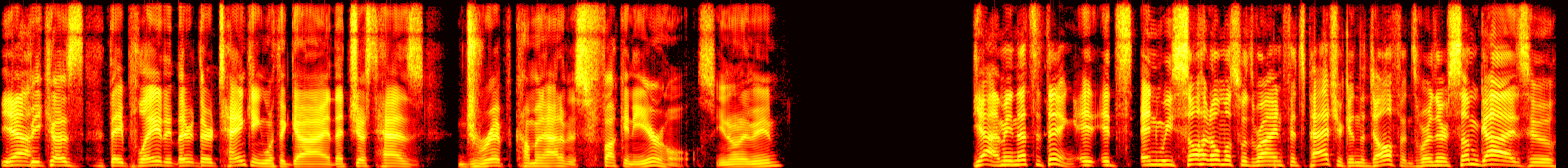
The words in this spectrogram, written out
Yeah, because they played it. They're they're tanking with a guy that just has drip coming out of his fucking ear holes. You know what I mean? yeah. I mean that's the thing. It, it's and we saw it almost with Ryan Fitzpatrick and the Dolphins, where there's some guys who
